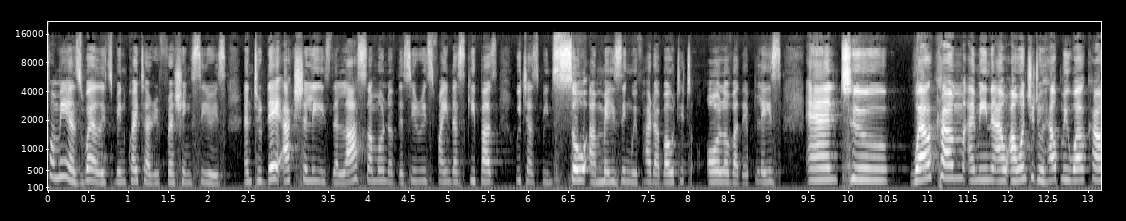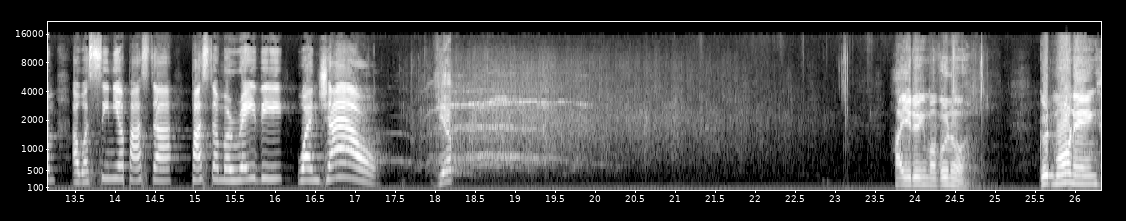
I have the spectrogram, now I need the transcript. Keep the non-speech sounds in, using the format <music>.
for me as well, it's been quite a refreshing series. And today actually is the last sermon of the series, Finders Keepers, which has been so amazing. We've heard about it all over the place. And to welcome, I mean, I, I want you to help me welcome our senior pastor, Pastor Muriithi Wanjau. Yep. How you doing, Mavuno? Good morning.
